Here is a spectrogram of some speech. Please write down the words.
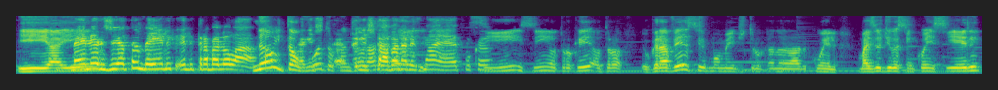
E aí. Na energia também ele, ele trabalhou lá. Não, então, a foi gente, trocando de a gente horário tava com na mesma época. Sim, sim, eu troquei, eu, tro... eu gravei esse momento de trocando horário com ele, mas eu digo assim, conheci ele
